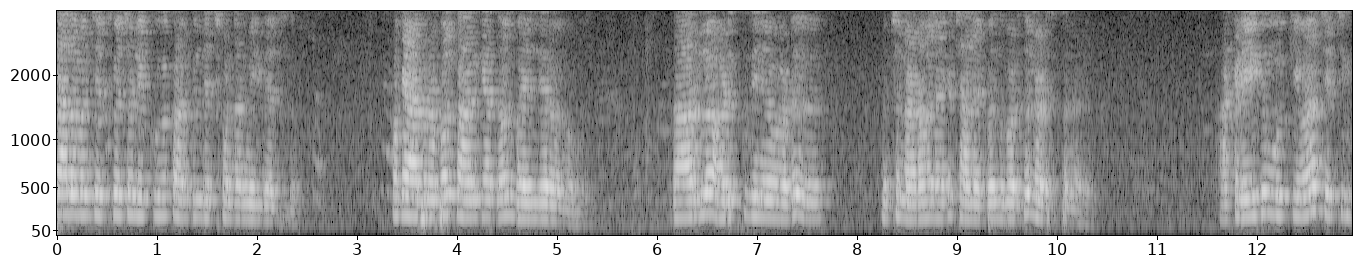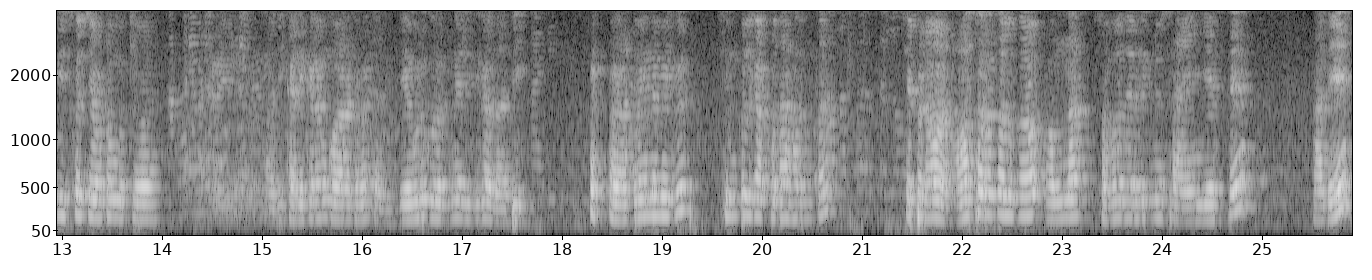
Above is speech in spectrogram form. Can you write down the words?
చాలా మంది చర్చికి వచ్చే వాళ్ళు ఎక్కువగా కానుకలు తెచ్చుకుంటారు మీకు తెలుసు. ఒక యాభై రూపాయలు కానుకేద్దామని బయలుదేరావు నువ్వు. దారిలో అడుక్కు తినేవాడు కొంచెం నడవలేక చాలా ఇబ్బంది పడుతూ నడుస్తున్నాడు. అక్కడ వేయటం ముఖ్యమా? చర్చికి తీసుకొచ్చి ఇవ్వటం ముఖ్యమా? అది కనికరం కోరటమే కాదు. అది దేవుడు కోరుకునేది ఇది కాదు అది. అర్థమైందా మీకు? సింపుల్గా ఒక ఉదాహరణతో చెప్పడం. అవసరతలతో ఉన్న సహోదరుడికి నువ్వు సాయం చేస్తే అదే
